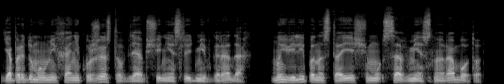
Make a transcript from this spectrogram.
Я придумал механику жестов для общения с людьми в городах. Мы вели по-настоящему совместную работу,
